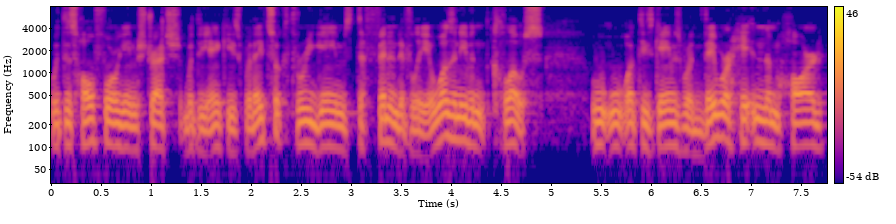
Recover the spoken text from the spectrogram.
with this whole four game stretch with the Yankees, where they took three games definitively. It wasn't even close w- what these games were. They were hitting them hard,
